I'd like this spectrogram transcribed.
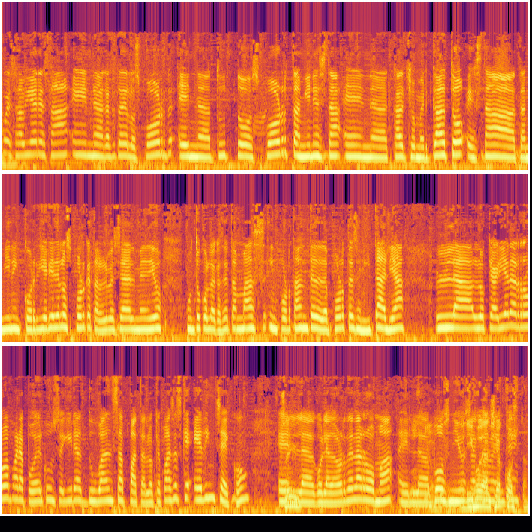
Pues Javier está en eh, Gaceta de los Sport, en eh, Tutto Sport, también está en eh, Calcio Mercato, está también en Corriere dello Sport, que tal vez sea el medio junto con la gaceta más importante de deportes en Italia. Lo que haría la Roma para poder conseguir a Dubán Zapata. Lo que pasa es que Edin Checo, el Sí. goleador de la Roma, el eh, bosnio, El hijo de exactamente, Costa.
